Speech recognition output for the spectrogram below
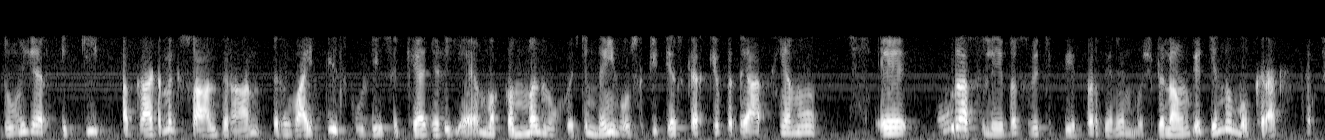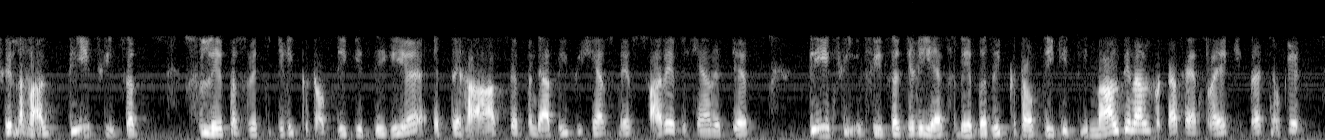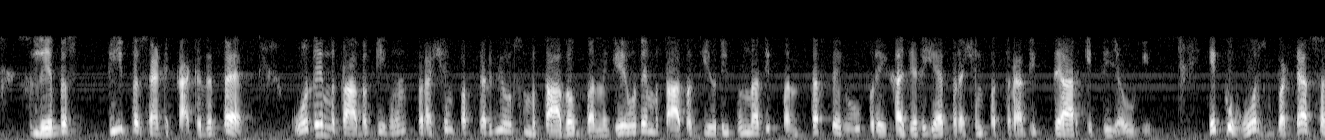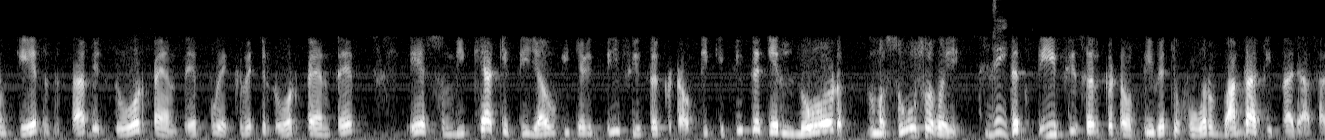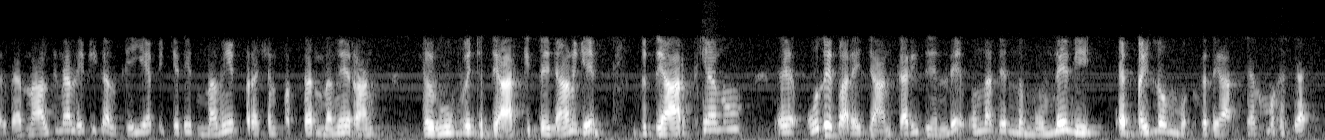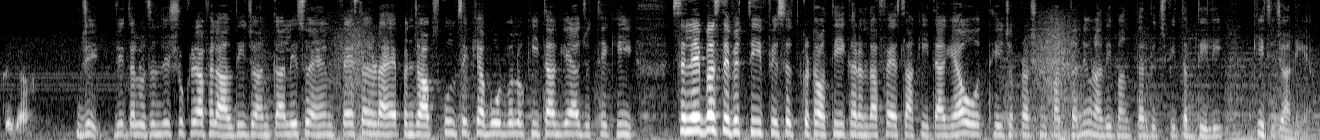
2021 ਅਕਾਡਮਿਕ ਸਾਲ ਦੌਰਾਨ ਰਵਾਇਤੀ ਸਕੂਲੀ ਸਿੱਖਿਆ ਜਿਹੜੀ ਹੈ ਮੁਕੰਮਲ ਰੂਪ ਵਿੱਚ ਨਹੀਂ ਹੋ ਸਕੀ ਜਿਸ ਕਰਕੇ ਦੇਣੇ ਜਿਹਨੂੰ ਮੁੱਖ ਰੱਖ ਫਿਲਹਾਲ 30% ਸਿਲੇਬਸ ਵਿੱਚ ਜਿਹੜੀ ਕਟੌਤੀ ਕੀਤੀ ਗਈ ਹੈ, ਇਤਿਹਾਸ ਤੇ ਪੰਜਾਬੀ ਵਿਸ਼ਿਆਂ ਸਮੇਤ ਸਾਰੇ ਵਿਸ਼ਿਆਂ ਵਿੱਚ 30% ਜਿਹੜੀ ਹੈ ਸਿਲੇਬਸ ਦੀ ਕਟੌਤੀ ਕੀਤੀ। ਨਾਲ ਦੇ ਨਾਲ ਵੱਡਾ ਫੈਸਲਾ ਇਹ ਕੀਤਾ ਕਿਉਂਕਿ ਸਿਲੇਬਸ 30% ਘੱਟ ਦਿੱਤਾ ਹੈ। ਉਹਦੇ ਮੁਤਾਬਕ ਹੀ ਹੁਣ ਪ੍ਰਸ਼ਨ ਪੱਤਰ ਵੀ ਉਸ ਮੁਤਾਬਕ ਬਣ ਗਏ। ਉਹਦੇ ਮੁਤਾਬਕ ਹੀ ਉਹਦੀ ਉਹਨਾਂ ਦੀ ਬੰਤਰ ਤੇ ਰੂਪ ਰੇਖਾ ਜਿਹੜੀ ਹੈ ਪ੍ਰਸ਼ਨ ਪੱਤਰਾਂ ਦੀ ਤਿਆਰ ਕੀਤੀ ਜਾਊਗੀ। ਇੱਕ ਹੋਰ ਵੱਡਾ ਸੰਕੇਤ ਦਿੱਤਾ ਵੀ ਲੋੜ ਪੈਣ ਤੇ ਭਵਿੱਖ ਵਿੱਚ ਲੋੜ ਪੈਣ ਤੇ ਇਹ ਸਮੀਖਿਆ ਕੀਤੀ ਜਾਊਗੀ ਜਿਹੜੀ 30% ਕਟੌਤੀ ਕੀਤੀ ਤੇ ਜੇ ਲੋੜ ਮਹਿਸੂਸ ਹੋਈ ਤੇ 30% ਕਟੌਤੀ ਵਿੱਚ ਹੋਰ ਵਾਧਾ ਕੀਤਾ ਜਾ ਸਕਦਾ। ਨਾਲ ਦੀ ਨਾਲ ਇਹ ਵੀ ਗੱਲ ਕਹੀ ਹੈ ਵੀ ਜਿਹੜੇ ਨਵੇਂ ਪ੍ਰਸ਼ਨ ਪੱਤਰ ਨਵੇਂ ਰੰਗ ਦੇ ਰੂਪ ਵਿੱਚ ਤਿਆਰ ਕੀਤੇ ਜਾਣਗੇ ਵਿਦਿਆਰਥੀਆਂ ਨੂੰ ਉਹਦੇ ਬਾਰੇ ਜਾਣਕਾਰੀ ਦੇਣ ਲਈ ਉਹਨਾਂ ਦੇ ਨਮੂਨੇ ਵੀ ਪਹਿਲੋਂ ਵਿਦਿਆਰਥੀਆਂ ਨੂੰ ਮੁਹੱਈਆ ਕੀਤੇ ਜਾਣ ਜੀ ਜੀ ਤਲੋਚਨ ਜੀ, ਸ਼ੁਕਰੀਆ ਫਿਲਹਾਲ ਦੀ ਜਾਣਕਾਰੀ ਲਈ। ਸੋ ਅਹਿਮ ਫੈਸਲਾ ਜਿਹੜਾ ਹੈ, ਪੰਜਾਬ ਸਕੂਲ ਸਿੱਖਿਆ ਬੋਰਡ ਵੱਲੋਂ ਕੀਤਾ ਗਿਆ, ਜਿੱਥੇ ਕਿ ਸਿਲੇਬਸ ਦੇ ਵਿੱਚ 30% ਕਟੌਤੀ ਕਰਨ ਦਾ ਫੈਸਲਾ ਕੀਤਾ ਗਿਆ। ਉੱਥੇ ਜੋ ਪ੍ਰਸ਼ਨ ਪੱਤਰ ਨੇ, ਉਹਨਾਂ ਦੀ ਬਣਤਰ ਵਿੱਚ ਵੀ ਤਬਦੀਲੀ ਕੀਤੀ ਜਾਣੀ ਹੈ।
